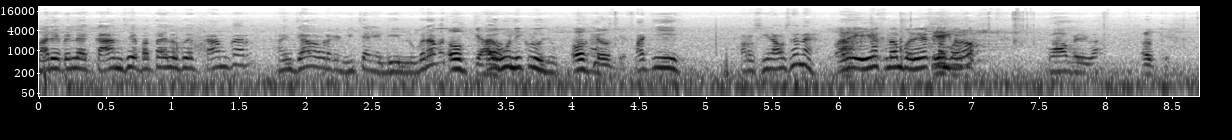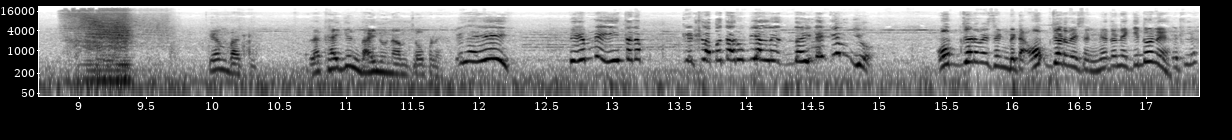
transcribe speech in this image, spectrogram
મારે પેલા કામ છે પતાવી કોઈ કામ કર. અહીં જાવ આપણે વિચારીએ ડીલનું બરાબર? ઓકે હું નીકળું છું. ઓકે ઓકે બાકી મારો આવશે ને? અરે એક નંબર એક નંબર. વાહ ભાઈ વાહ. ઓકે કેમ બાકી? લખાઈ ગયું ભાઈ ભાઈનું નામ ચોપડે. એટલે એ તેમને ઈ તને કેટલા બધા રૂપિયા દઈને કેમ ગયો? ઓબ્ઝર્વેશન બેટા ઓબ્ઝર્વેશન મેં તને કીધું ને એટલે?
